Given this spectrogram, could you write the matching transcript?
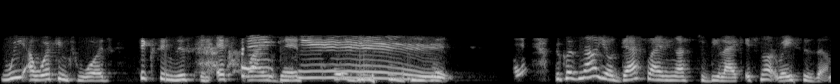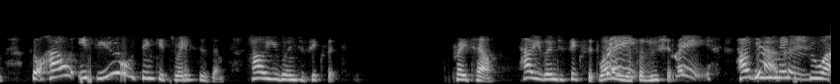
we are working towards fixing this in X, Y, Z, A, B, C, D. Z eh? because now you're gaslighting us to be like it's not racism. So how, if you don't think it's racism, how are you going to fix it? Pray tell. How are you going to fix it? What are your solutions? great. How do Yeah, you make sure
